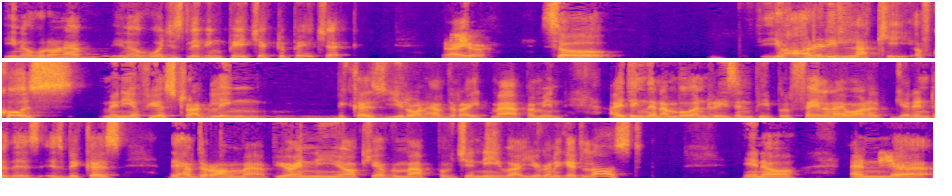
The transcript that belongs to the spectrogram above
you know, who don't have, you know, who are just living paycheck to paycheck. Right. Sure. So you're already lucky. Of course, many of you are struggling because you don't have the right map. I mean, I think the number one reason people fail, and I want to get into this, is because they have the wrong map. You're in New York, you have a map of Geneva, you're going to get lost, you know. And sure. uh,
